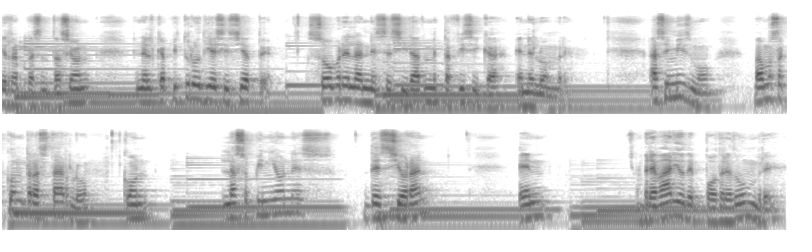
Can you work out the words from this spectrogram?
y representación, en el capítulo 17, sobre la necesidad metafísica en el hombre. Asimismo, vamos a contrastarlo con las opiniones de Cioran en Brevario de Podredumbre,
